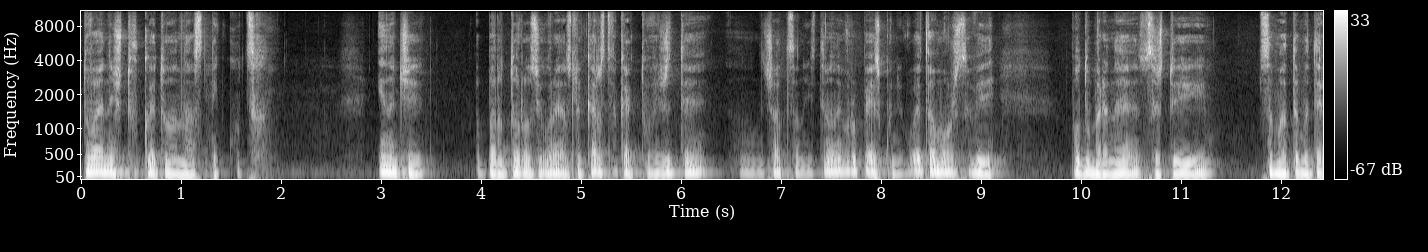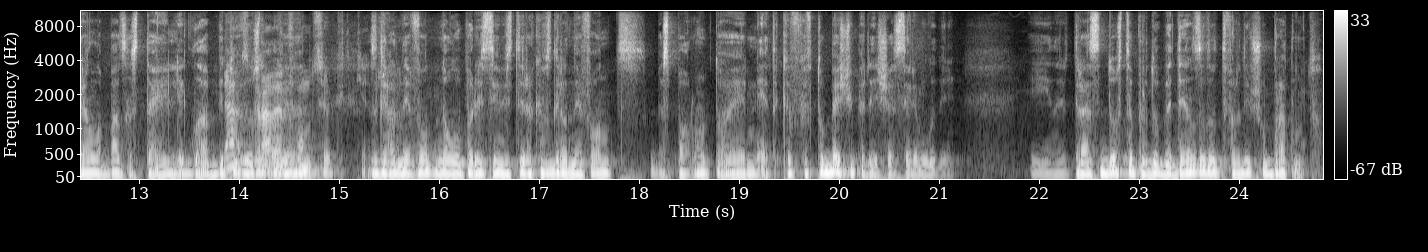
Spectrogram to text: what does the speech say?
това е нещо, в което на нас ни куца. Иначе апаратура осигурена с лекарства, както виждате, нещата са наистина на европейско ниво и това може да се види. Подобрена е също и самата материална база, стаи, легла, битови Да, сграден условия. фонд, такива. Сградния фонд, много пари се инвестираха в сградния фонд. Безспорно, той не е такъв, какъвто беше преди 6-7 години. И нали, трябва да си доста предубеден, за да твърдиш обратното.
